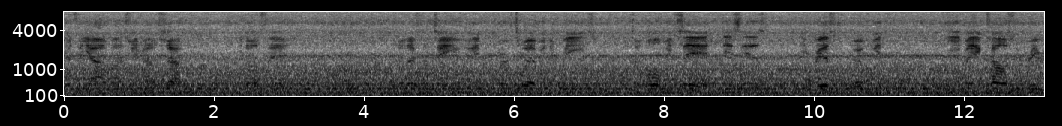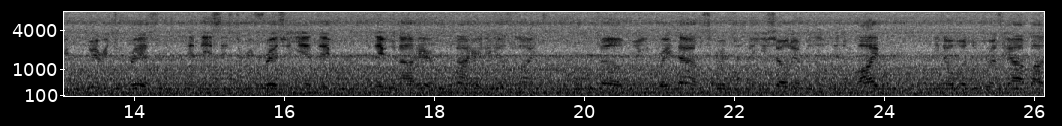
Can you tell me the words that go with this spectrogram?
words of Yahweh Shem Shah. You know what I'm saying? So let's continue in verse 12, and it reads, To whom he said, This is the rest wherewith ye may cause the weary, weary to rest, and this is the refreshing, yet they, they will not hear, will not hear the Israelites because when you break down the scriptures and you show them in the, in the Bible, you know what the words of Yahweh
